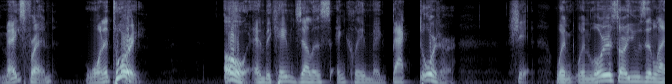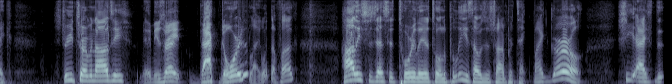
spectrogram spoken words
Meg's friend wanted Tory. Oh, and became jealous and claimed Meg backdoored her. Shit. When when lawyers start using like street terminology, maybe he's right. Backdoored? Like what the fuck? Holley suggested Tory later told the police I was just trying to protect my girl. She asked the,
